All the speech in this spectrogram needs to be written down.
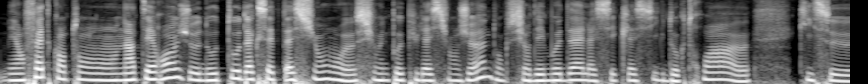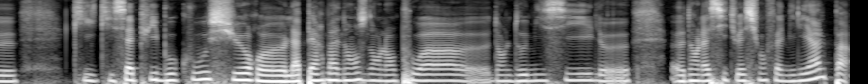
Mais en fait, quand on interroge nos taux d'acceptation euh, sur une population jeune, donc sur des modèles assez classiques d'octroi euh, qui se qui, qui beaucoup sur euh, la permanence dans l'emploi, dans le domicile, dans la situation familiale. Par,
